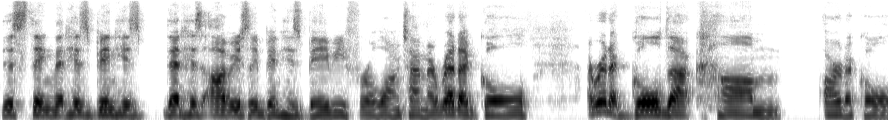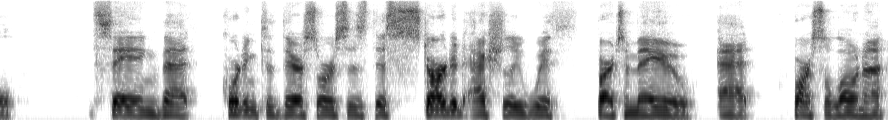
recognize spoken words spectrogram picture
this thing that has been his that has obviously been his baby for a long time. I read a goal I read a goal.com article saying that according to their sources this started actually with Bartomeu at Barcelona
